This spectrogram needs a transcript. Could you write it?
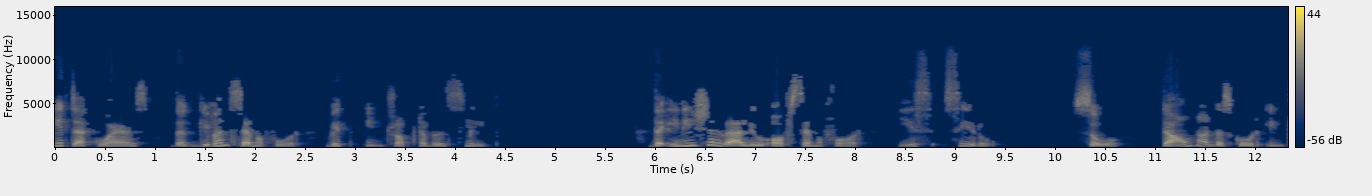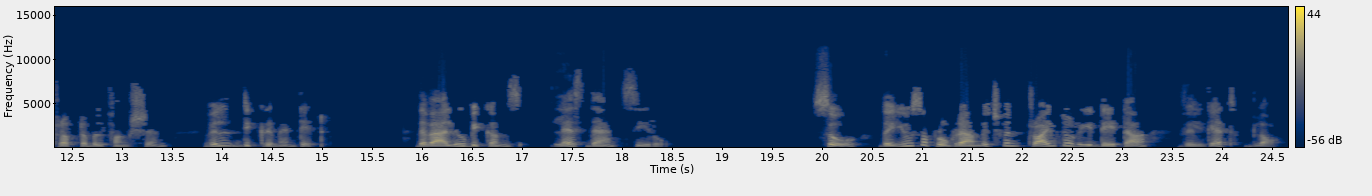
It acquires the given semaphore with interruptible sleep. The initial value of semaphore is 0. So, down underscore interruptible function will decrement it. The value becomes less than 0. So, the user program which will try to read data will get blocked.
